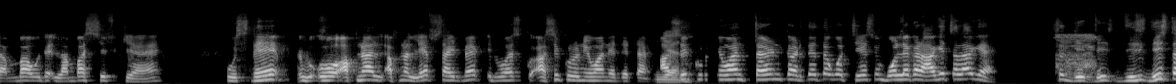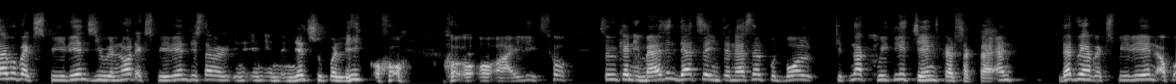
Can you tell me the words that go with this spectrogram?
लंबा उधर लंबा शिफ्ट किया है उसने वो अपना अपना left side back it was Asif Kurunivan at that time Asif Kurunivan turn करते थे वो चेस में बॉल लेकर आगे चला गया. So this this type of experience you will not experience this type in in Indian super league और I league so so you can imagine that's international football कितना क्विकली चेंज कर सकता है. And that we have experience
